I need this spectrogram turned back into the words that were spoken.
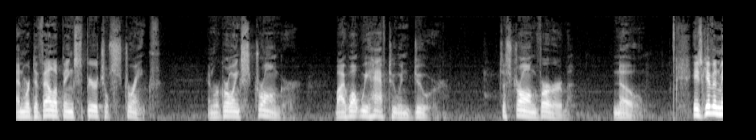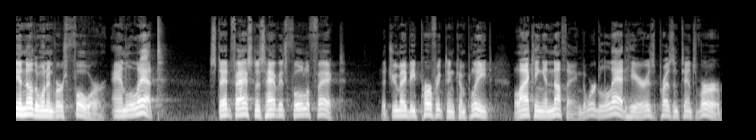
and we're developing spiritual strength and we're growing stronger by what we have to endure. It's a strong verb, no. He's given me another one in verse 4 and let steadfastness have its full effect, that you may be perfect and complete, lacking in nothing. The word let here is a present tense verb.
